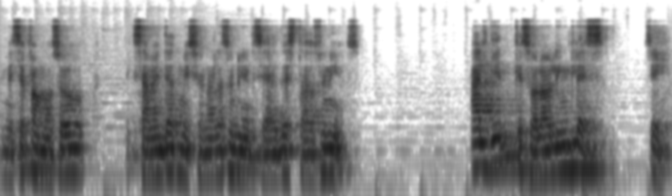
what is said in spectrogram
en ese famoso examen de admisión a las universidades de Estados Unidos. Alguien que solo habla inglés, sí,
